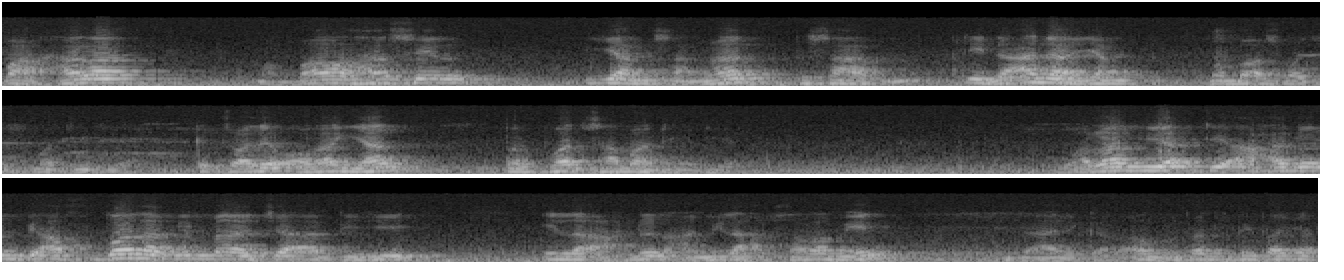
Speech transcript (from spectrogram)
pahala membawa hasil yang sangat besar. Tidak ada yang membawa semacam-semacam dia kecuali orang yang berbuat sama dengan dia. Walam ya'ti ahadun bi afdala mimma ja'a bihi illa ahadun amila aksara min dzalika. Orang berbuat lebih banyak.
